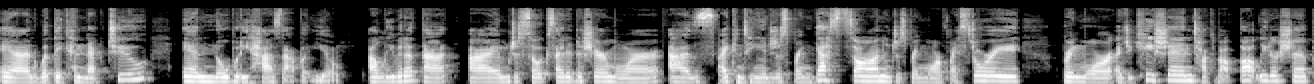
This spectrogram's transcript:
and what they connect to and nobody has that but you. I'll leave it at that. I'm just so excited to share more as I continue to just bring guests on and just bring more of my story, bring more education, talk about thought leadership,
